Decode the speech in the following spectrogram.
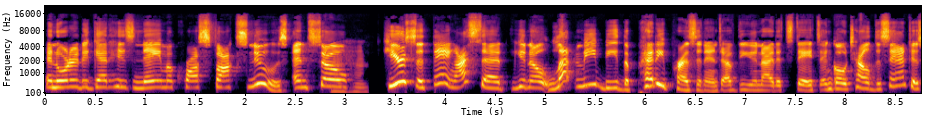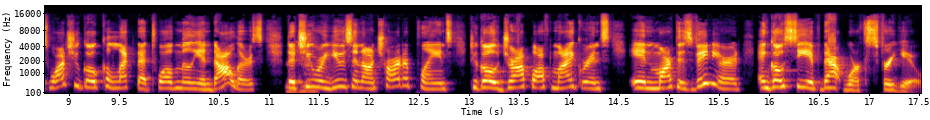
in order to get his name across Fox News. And so mm-hmm. here's the thing I said, you know, let me be the petty president of the United States and go tell DeSantis, why don't you go collect that 12 million dollars that mm-hmm. you were using on charter planes to go drop off migrants in Martha's Vineyard and go see if that works for you.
